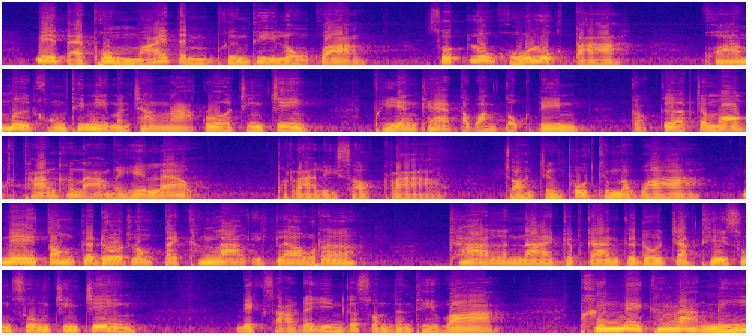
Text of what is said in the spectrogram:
ๆ มีแต่พุ่มไม้เต็มพื้นที่โล่งกว้าง สุดลูกหูลูกตา ความมืดของที่นี่มันช่างน่ากลัวจริง ๆ เพียงแค่ตะวันตกดิน ก็เกือบจะมองทางข้างหน้าไม่เห็นแล้ว พระลีซอกล่าว จอนจึงพูดขึ้นมาว่า นี่ต้องกระโดดลงไปข้างล่างอีกแล้วเหรอข้าละนายกับการกระโดดจากที่สูงๆจริง ๆ เด็กสาวได้ยินก็สนทันทีว่า พื้นเมฆข้างล่างนี้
